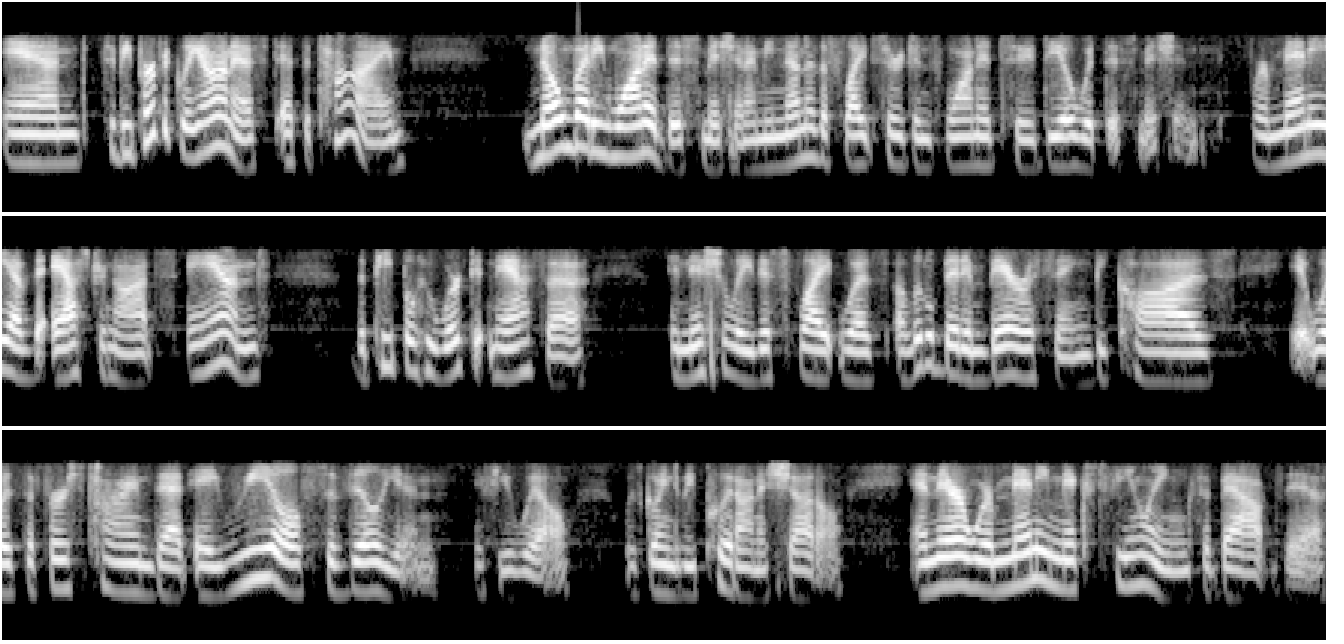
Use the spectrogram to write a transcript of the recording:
And to be perfectly honest, at the time, nobody wanted this mission. I mean, none of the flight surgeons wanted to deal with this mission. For many of the astronauts and the people who worked at NASA, initially this flight was a little bit embarrassing because it was the first time that a real civilian, if you will, was going to be put on a shuttle. And there were many mixed feelings about this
